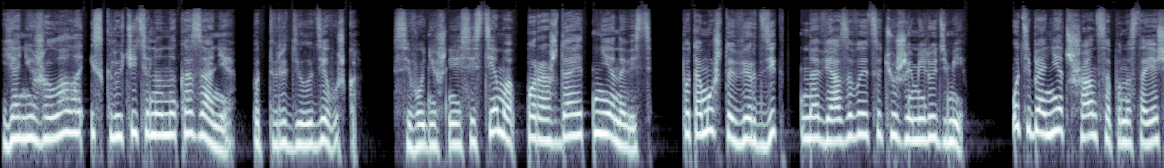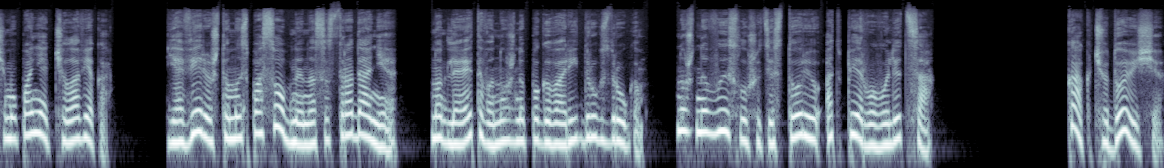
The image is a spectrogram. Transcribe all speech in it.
«Я не желала исключительно наказания», — подтвердила девушка. «Сегодняшняя система порождает ненависть, потому что вердикт навязывается чужими людьми. У тебя нет шанса по-настоящему понять человека. Я верю, что мы способны на сострадание, но для этого нужно поговорить друг с другом. Нужно выслушать историю от первого лица. Как чудовище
